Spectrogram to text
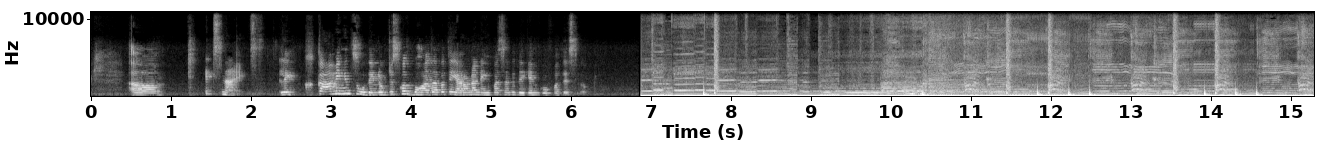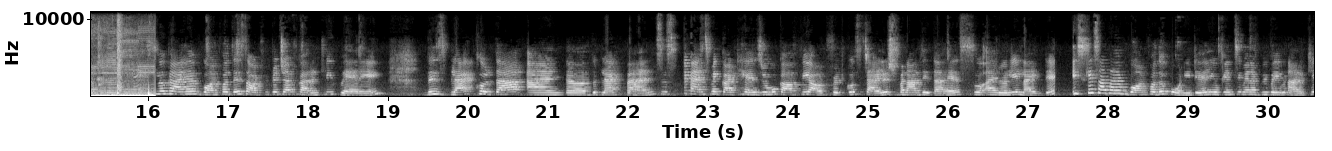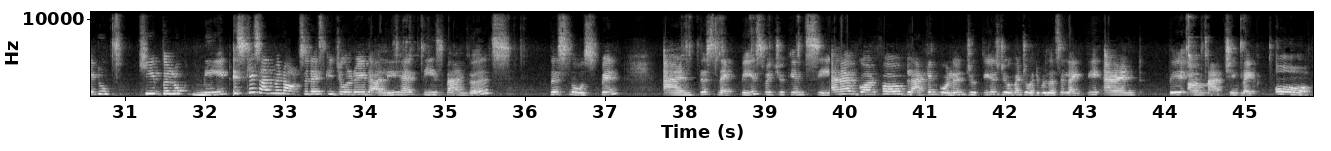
It's nice like calming and soothing look जिसको बहुत ज़्यादा तैयार होना नहीं पसंद है they can go for this look this outfit which I'm currently wearing. This black kurta and uh, the black pants. इसके pants में cut है जो वो काफ़ी outfit को stylish बना देता है. So I really liked it. इसके साथ I have gone for the ponytail. You can see मैंने अभी वही बना रखी है to keep the look neat. इसके साथ मैंने oxidize की jewelry डाली है. These bangles, this nose pin and this neck piece which you can see and I've gone for black and golden jutis जो मैं चोरी बाज़ार से लाई थी and they are matching, like oh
